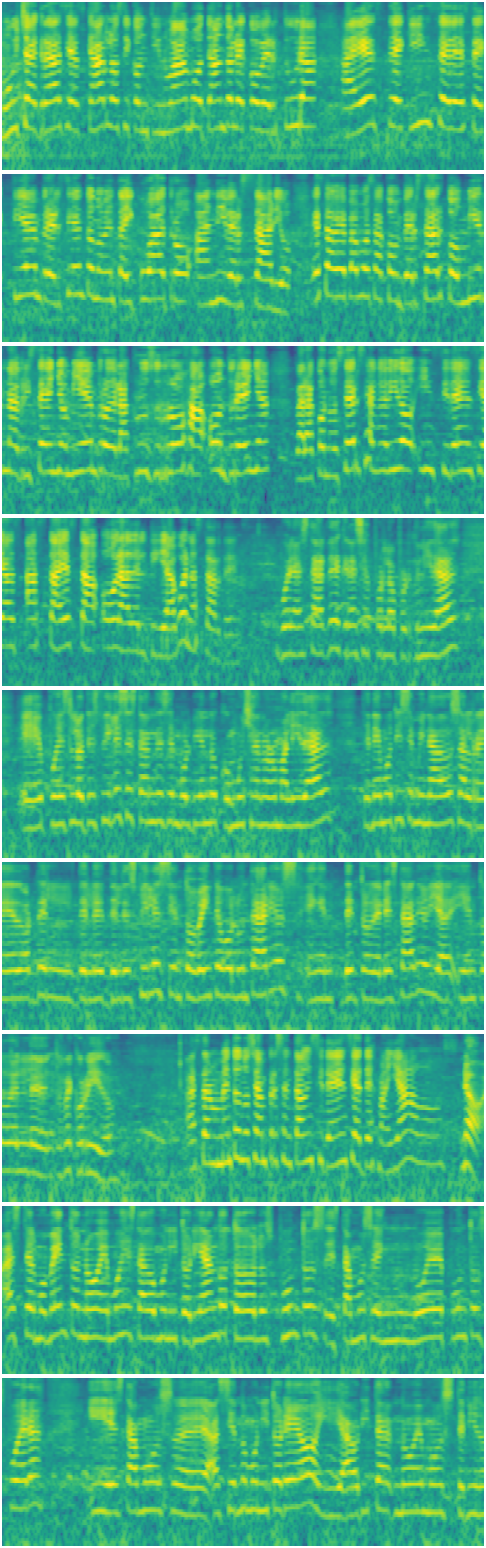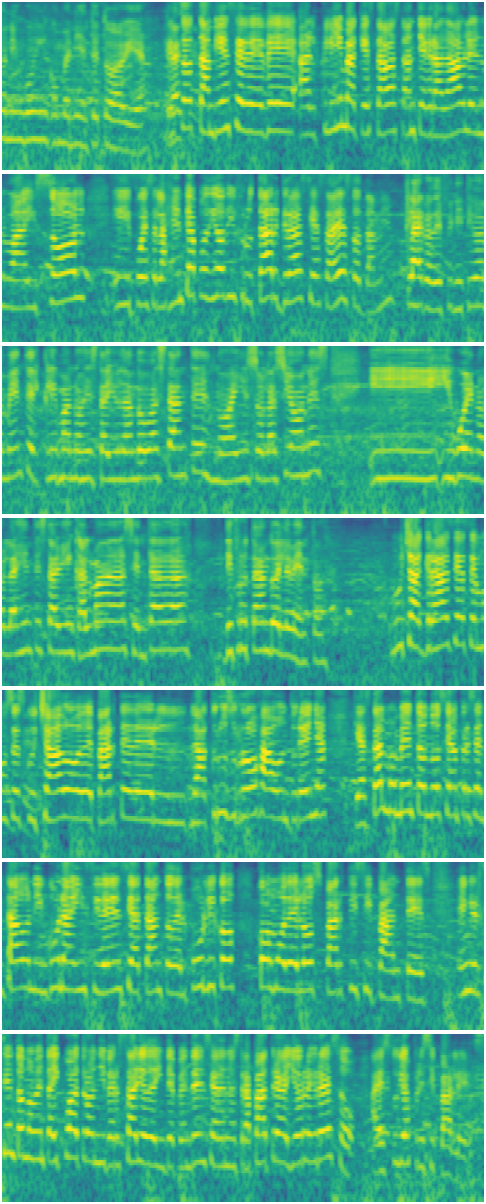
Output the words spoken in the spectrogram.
Muchas gracias Carlos y continuamos dándole cobertura a este 15 de septiembre, el 194 aniversario. Esta vez vamos a conversar con Mirna Briseño, miembro de la Cruz Roja hondureña, para conocer si han habido incidencias hasta esta hora del día. Buenas tardes. Buenas tardes, gracias por la oportunidad. Eh, pues los desfiles se están desenvolviendo con mucha normalidad. Tenemos diseminados alrededor del, desfile 120 voluntarios dentro del estadio y, en todo el recorrido. Hasta el momento no se han presentado incidencias, desmayados. No, hasta el momento no hemos estado monitoreando todos los puntos, estamos en nueve puntos fuera y estamos eh, haciendo monitoreo y ahorita no hemos tenido ningún inconveniente todavía. Esto también se debe al clima que está bastante agradable, no hay sol y pues la gente ha podido disfrutar gracias a esto también. Claro, definitivamente el clima nos está ayudando bastante, no hay insolaciones y, y bueno, la gente está bien calmada, sentada, disfrutando el evento. Muchas gracias. Hemos escuchado de parte de la Cruz Roja hondureña que hasta el momento no se han presentado ninguna incidencia tanto del público como de los participantes. En el 194 aniversario de independencia de nuestra patria, yo regreso a estudios principales.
